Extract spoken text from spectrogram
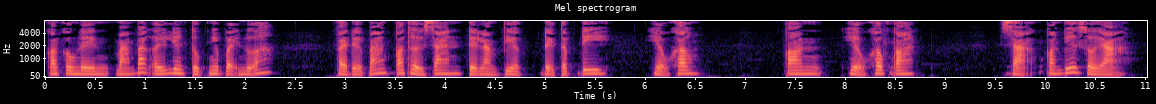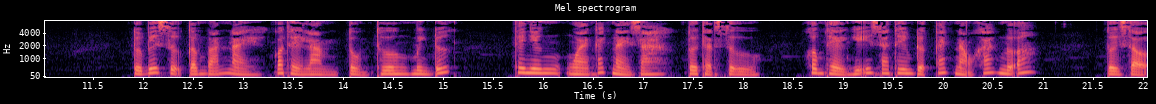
con không nên bám bác ấy liên tục như vậy nữa. Phải để bác có thời gian để làm việc, để tập đi, hiểu không? Con hiểu không con? Dạ con biết rồi ạ. Tôi biết sự cấm đoán này có thể làm tổn thương Minh Đức. Thế nhưng ngoài cách này ra tôi thật sự không thể nghĩ ra thêm được cách nào khác nữa. Tôi sợ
